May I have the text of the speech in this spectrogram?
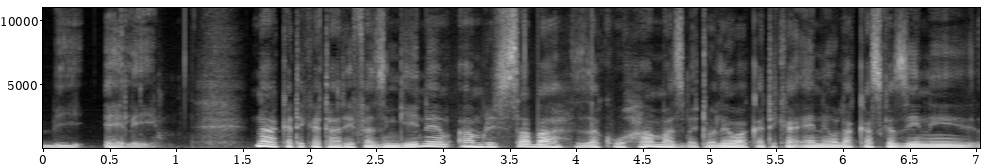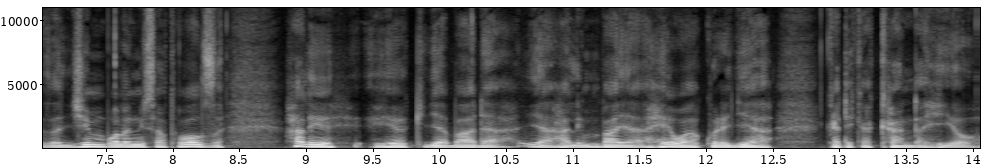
Bieli. Na katika taarifa zingine, amri saba za kuhama zimetolewa katika eneo la kaskazini za jimbo la New South Wales, hali hiyo ikija baada ya hali mbaya ya hewa kurejea katika kanda hiyo.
